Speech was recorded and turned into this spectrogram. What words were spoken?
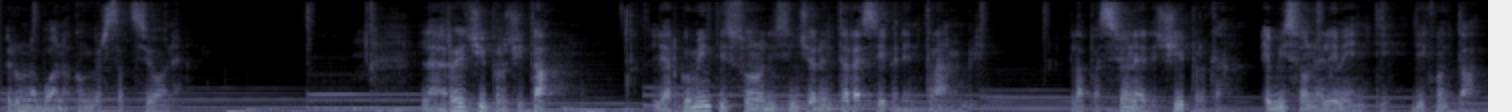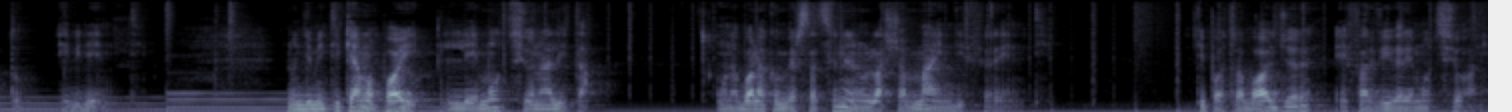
per una buona conversazione. La reciprocità gli argomenti sono di sincero interesse per entrambi. La passione è reciproca e vi sono elementi di contatto evidenti. Non dimentichiamo poi l'emozionalità. Una buona conversazione non lascia mai indifferenti. Ti può travolgere e far vivere emozioni,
